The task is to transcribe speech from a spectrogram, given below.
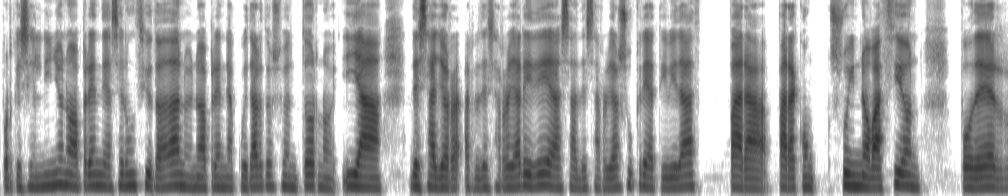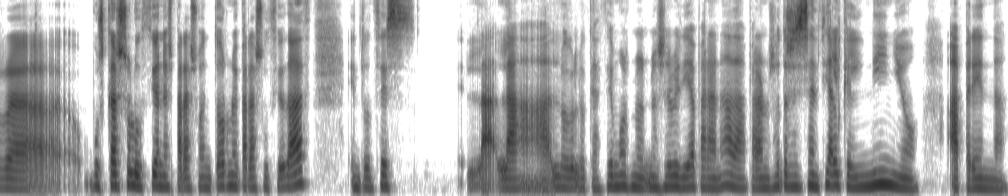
Porque si el niño no aprende a ser un ciudadano y no aprende a cuidar de su entorno y a desarrollar, ideas, a desarrollar su creatividad para, con su innovación poder ah, buscar soluciones para su entorno y para su ciudad, entonces lo, que hacemos no, serviría para nada. Para nosotros es esencial que el niño aprenda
